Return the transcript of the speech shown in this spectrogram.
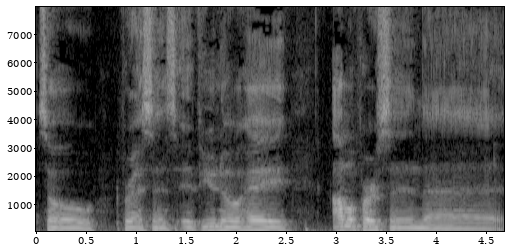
So, for instance, if you know, hey, I'm a person that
